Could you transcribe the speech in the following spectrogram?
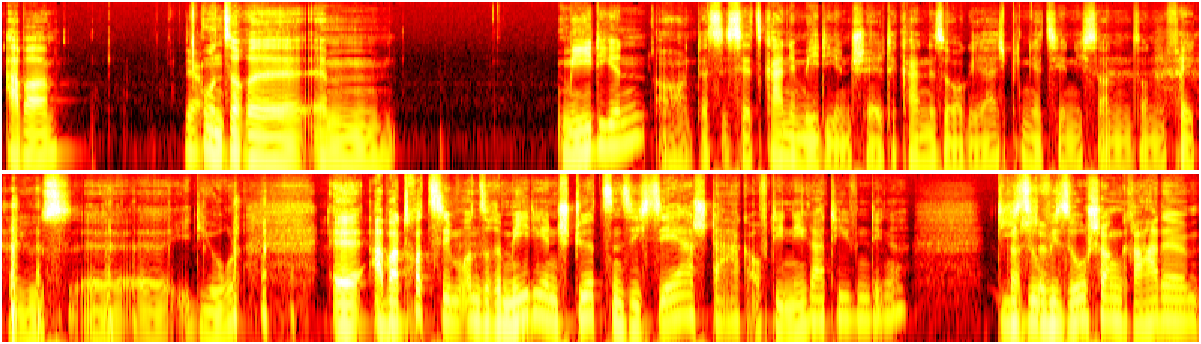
Aber Ja. unsere ähm, Medien, oh, das ist jetzt keine Medienschelte, keine Sorge, ja, ich bin jetzt hier nicht so ein, so ein Fake News-Idiot. äh, aber trotzdem, unsere Medien stürzen sich sehr stark auf die negativen Dinge, die sowieso schon gerade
